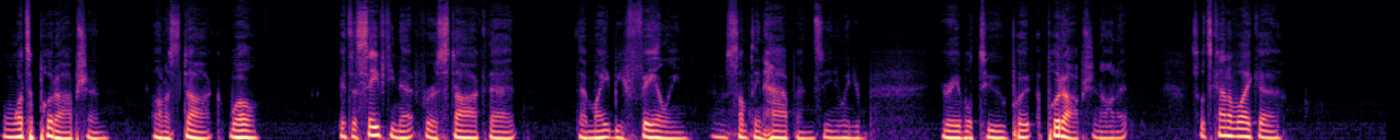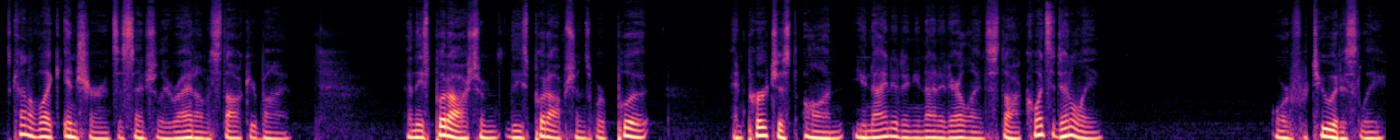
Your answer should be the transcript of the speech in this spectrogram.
what's a put option on a stock? Well, it's a safety net for a stock that that might be failing. When something happens, you know, when you're you're able to put a put option on it. So it's kind of like a it's kind of like insurance essentially, right, on a stock you're buying. And these put options, these put options were put and purchased on United and United Airlines stock. Coincidentally, or fortuitously,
